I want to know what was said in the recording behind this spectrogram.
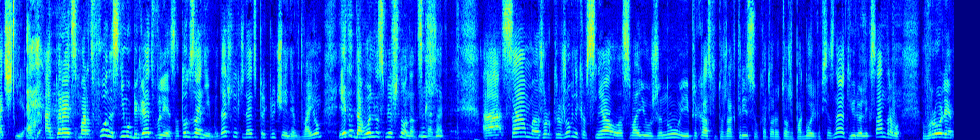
почти. От- отбирает смартфон и с ним убегает в лес, а тот за ним. И дальше начинаются приключения вдвоем. И это довольно смешно, надо сказать. А сам Жор Крыжовников снял свою жену и прекрасную тоже актрису, которую тоже по Горько все знают, Юлию Александрову, в роли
